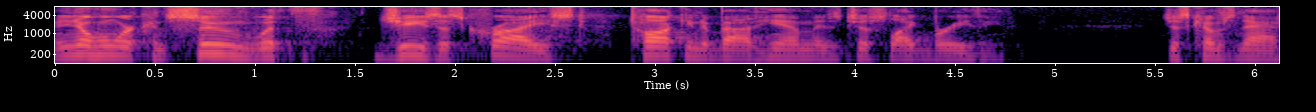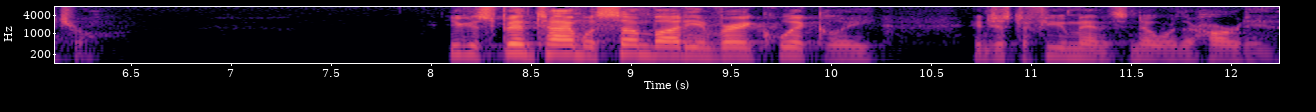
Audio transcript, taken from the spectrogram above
And you know, when we're consumed with Jesus Christ, talking about him is just like breathing, it just comes natural. You can spend time with somebody and very quickly, in just a few minutes, know where their heart is.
